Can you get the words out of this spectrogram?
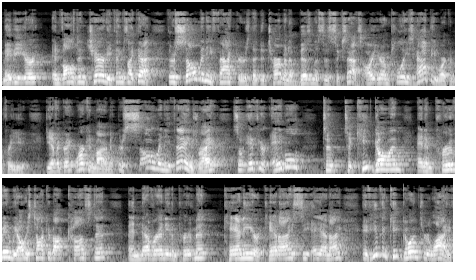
Maybe you're involved in charity, things like that. There's so many factors that determine a business's success. Are your employees happy working for you? Do you have a great work environment? There's so many things, right? So if you're able to, to keep going and improving, we always talk about constant and never ending improvement, CANI or can I, C-A-N-I. If you can keep going through life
